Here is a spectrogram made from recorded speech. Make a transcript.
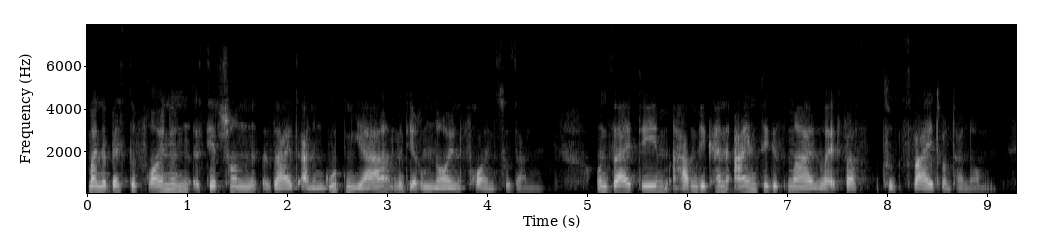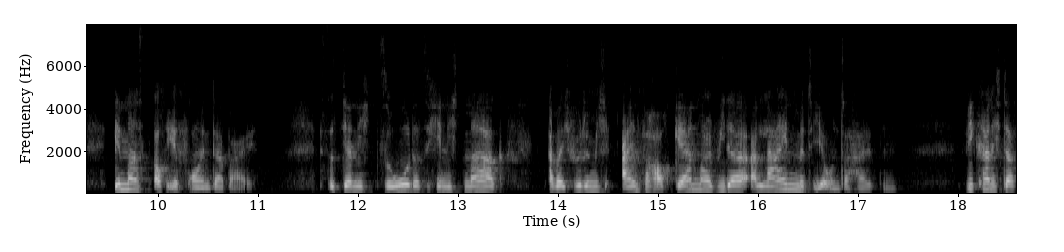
Meine beste Freundin ist jetzt schon seit einem guten Jahr mit ihrem neuen Freund zusammen. Und seitdem haben wir kein einziges Mal nur etwas zu zweit unternommen. Immer ist auch ihr Freund dabei. Es ist ja nicht so, dass ich ihn nicht mag, aber ich würde mich einfach auch gern mal wieder allein mit ihr unterhalten. Wie kann ich das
